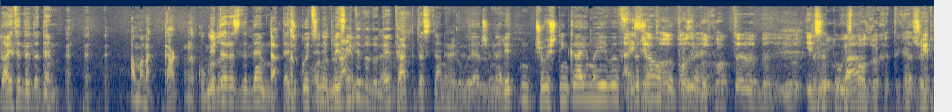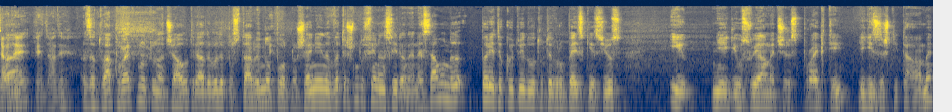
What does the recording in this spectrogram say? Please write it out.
Дайте да дадем. Ама на как? На кого? Ми да, да раздадем. Да, тези, които са ни близки. Дайте да дадете. Как да стане да, другояче? Нали? Човещинка има и в Ай, държавното този подход и други го използваха. Така, че... Е, даде, е, даде. Затова проектното начало трябва да бъде поставено по отношение на вътрешното финансиране. Не само на парите, които идват от Европейския съюз и ние ги освояваме чрез проекти и ги защитаваме.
